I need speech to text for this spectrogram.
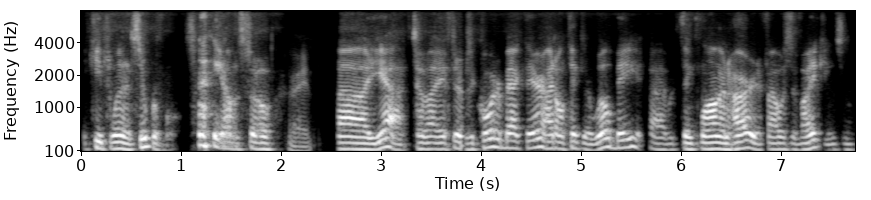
he keeps winning Super Bowls. you know, so right. Uh, yeah. So if there's a quarterback there, I don't think there will be. I would think long and hard if I was the Vikings, and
